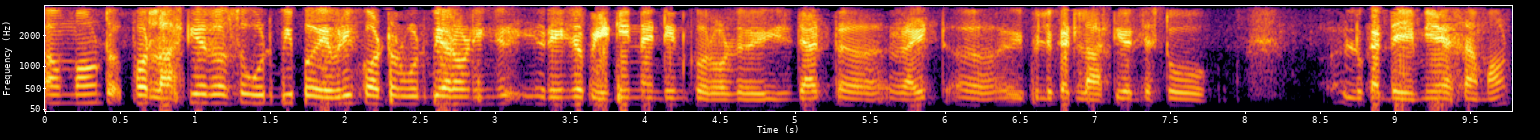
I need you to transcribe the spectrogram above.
amount for last year also would be per every quarter would be around in range of 18, 19 crore. Is that uh, right? Uh, if you look at last year, just to look at the MEIS amount?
